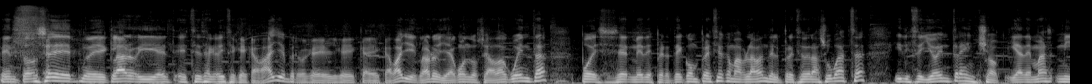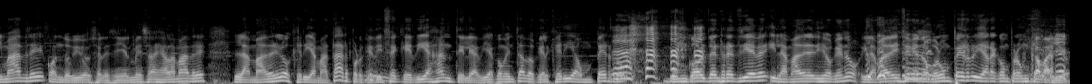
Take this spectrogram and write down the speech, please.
entonces eh, claro, y este se dice que caballo, pero que, que- que caballo. Y claro, ya cuando se ha dado cuenta, pues me desperté con precios que me hablaban del precio de la subasta. Y dice, yo entré en shock. Y además, mi madre, cuando vio, se le enseñé el mensaje a la madre, la madre lo quería matar, porque dice que días antes le había comentado que él quería un perro, un Golden Retriever, y la madre dijo que no. Y la madre dice que no, por un perro y ahora compra un caballo.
